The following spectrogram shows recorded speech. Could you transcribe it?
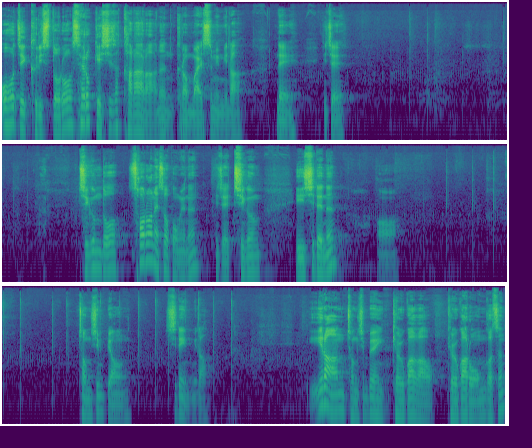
오직 그리스도로 새롭게 시작하라라는 그런 말씀입니다. 네, 이제 지금도 서론에서 보면은 이제 지금 이 시대는 어, 정신병 시대입니다. 이러한 정신병의 결과가 결과로 온 것은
